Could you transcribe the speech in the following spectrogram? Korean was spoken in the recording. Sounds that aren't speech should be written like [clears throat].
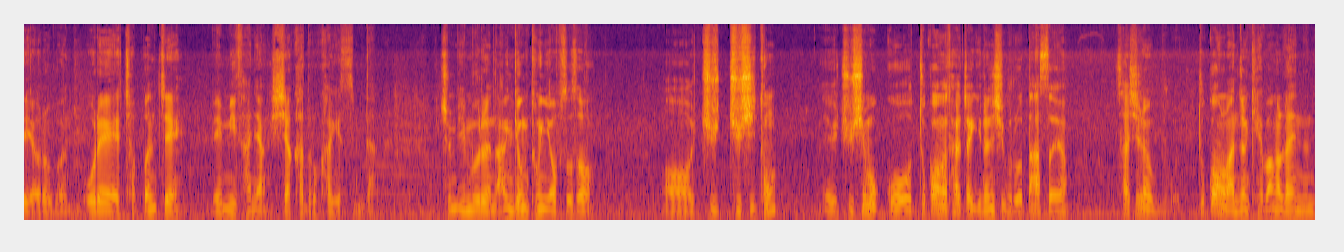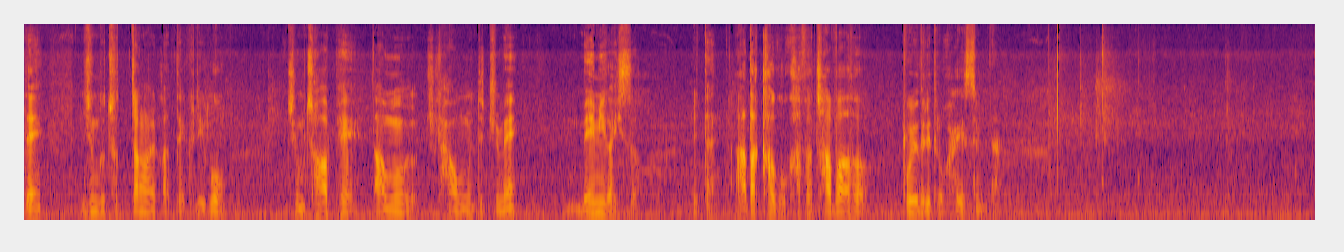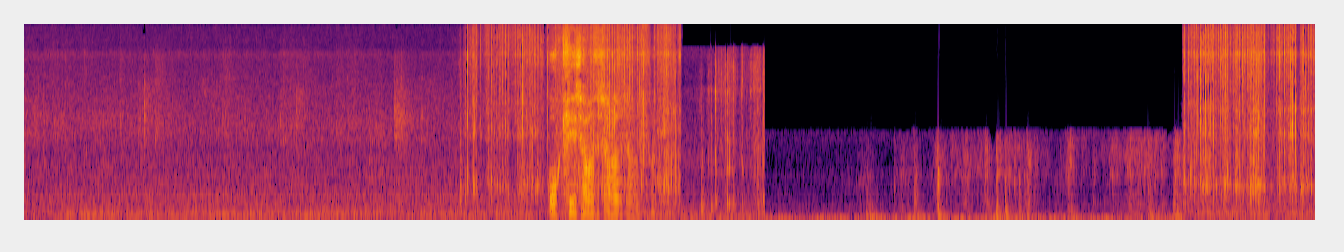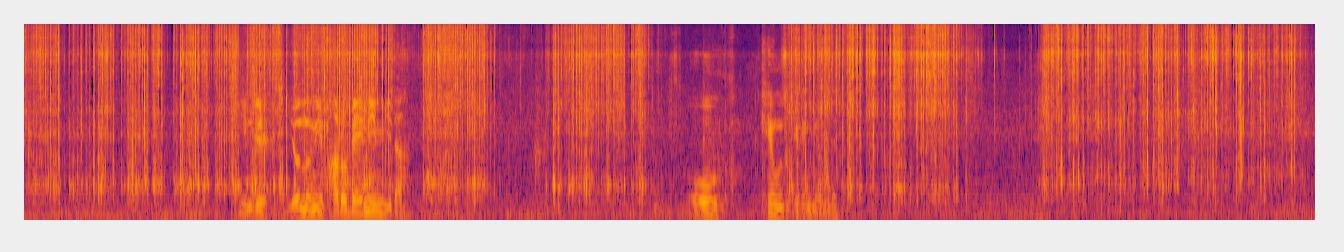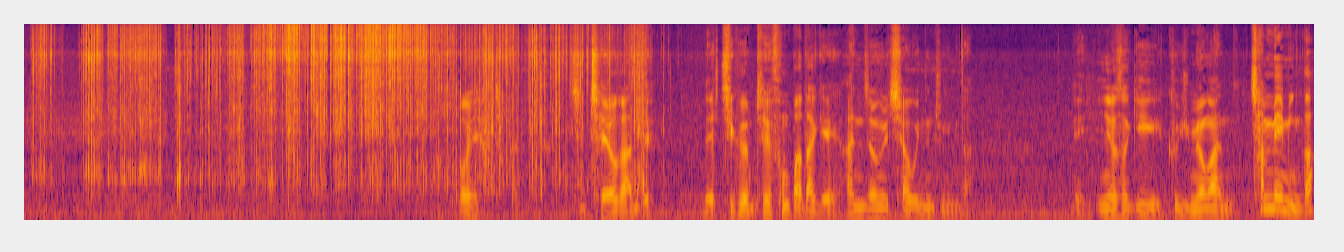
네 여러분. 올해 첫 번째 매미 사냥 시작하도록 하겠습니다. 준비물은 안경통이 없어서 어, 주, 주시통? 네, 주시 먹고 뚜껑을 살짝 이런 식으로 땄어요. 사실은 뚜껑을 완전 개방하려 했는데 이 정도 젖장할 것 같아. 그리고 지금 저 앞에 나무 가운데쯤에 매미가 있어. 일단 아닥하고 가서 잡아서 보여드리도록 하겠습니다 오케이 잡았어 잡았어 잡았어. 님들 요놈이 바로 매미입니다. 오우 개무섭게 생겼네. 어이 잠깐. 지금 제어가 안돼 네 지금 제 손바닥에 안정을 취하고 있는 중입니다. 네 이 녀석이 그 유명한 참매미인가?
